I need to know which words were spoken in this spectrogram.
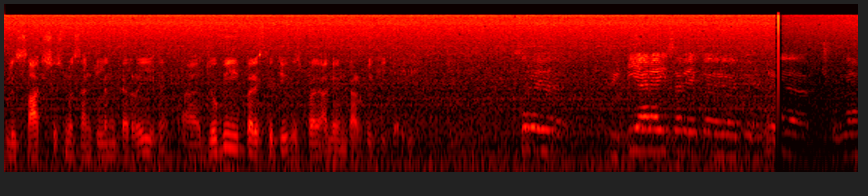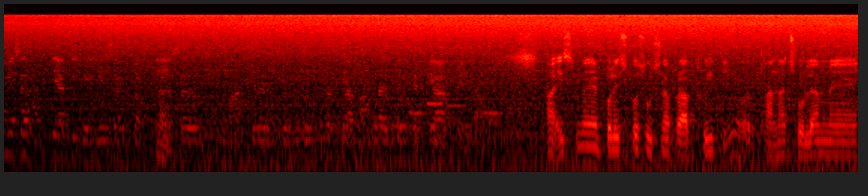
पुलिस साक्ष्य उसमें संकलन कर रही है। जो भी परिस्थिति, उस पर अगेन कार्रवाई की जाएगी। सर, पीटीआरआई, सर, एक छोड़वा में सर हत्या की गई है सर हाँ इसमें पुलिस को सूचना प्राप्त हुई थी और थाना छोला में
